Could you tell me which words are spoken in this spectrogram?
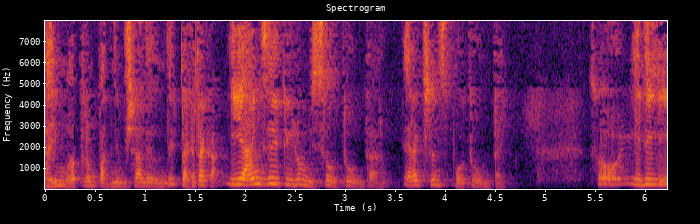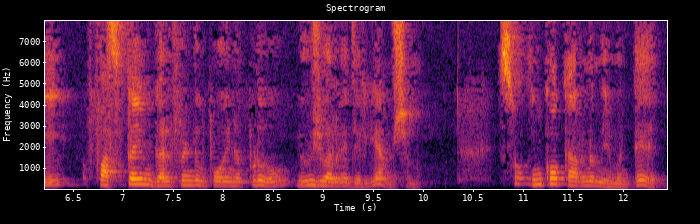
టైం మాత్రం పది నిమిషాలే ఉంది. టకటక. ఈ యాంగ్జైటీలో మిస్ అవుతూ ఉంటారు. ఎరక్షన్స్ పోతూ ఉంటాయి. సో ఇది ఫస్ట్ టైం గర్ల్ ఫ్రెండ్కి పోయినప్పుడు యూజువల్గా జరిగే అంశం సో ఇంకో కారణం ఏమంటే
